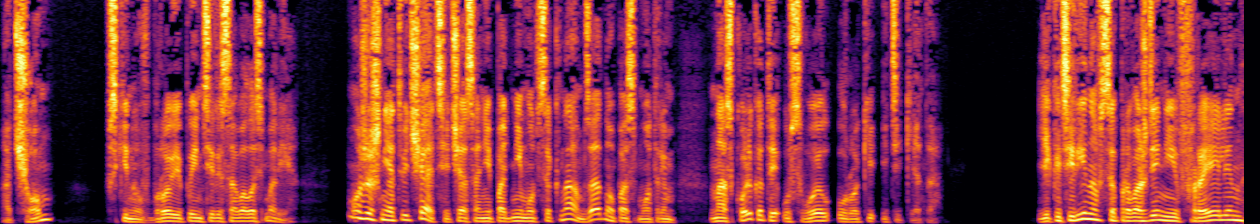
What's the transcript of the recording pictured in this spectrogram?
«О чем?» — вскинув брови, поинтересовалась Мария. Можешь не отвечать, сейчас они поднимутся к нам, заодно посмотрим, насколько ты усвоил уроки этикета. Екатерина в сопровождении фрейлин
